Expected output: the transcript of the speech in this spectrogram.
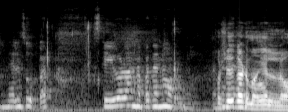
എന്തായാലും സൂപ്പർ സ്റ്റീവ് ഇവിടെ തന്നെ ഉറങ്ങി. പക്ഷെ ഇത് കടുമാങ്ങയല്ലോ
